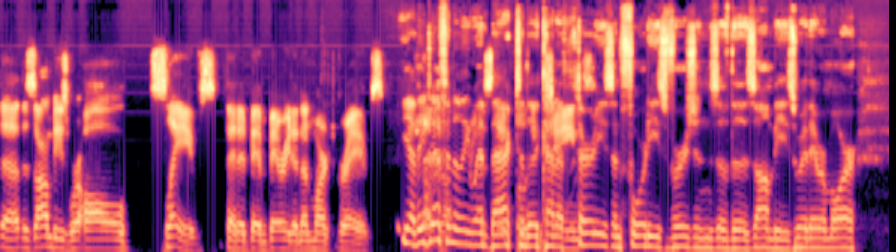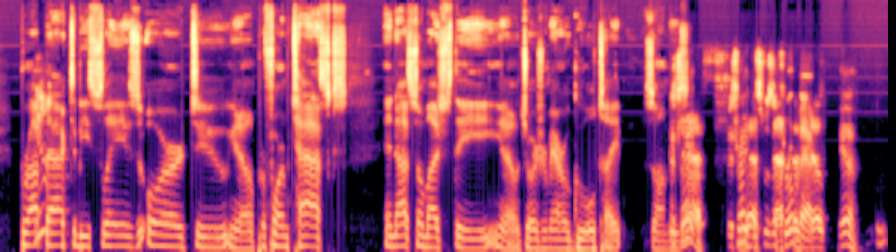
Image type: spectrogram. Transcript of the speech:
the the zombies were all slaves that had been buried in unmarked graves. Yeah, they definitely went back to the kind of 30s and 40s versions of the zombies where they were more brought yeah. back to be slaves or to, you know, perform tasks and not so much the, you know, George Romero ghoul type zombies. That's right. That's right. Yes, this was a throwback. yeah. It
